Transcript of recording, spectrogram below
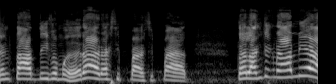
ยังตามตีเสมอได้นะ18 18 แต่หลังจากนั้นเนี่ย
